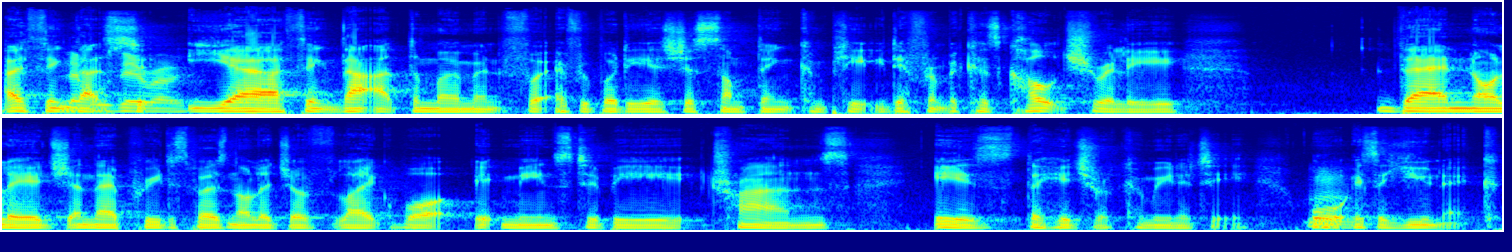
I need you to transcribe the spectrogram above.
I think that's zero. yeah. I think that at the moment for everybody is just something completely different because culturally, their knowledge and their predisposed knowledge of like what it means to be trans is the hijra community or Mm. is a eunuch.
